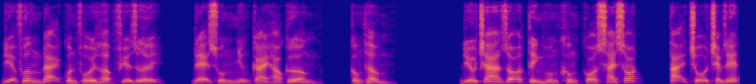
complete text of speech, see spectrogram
địa phương đại quân phối hợp phía dưới, đè xuống những cái hào cường, công thẩm. Điều tra rõ tình huống không có sai sót, tại chỗ chém giết.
